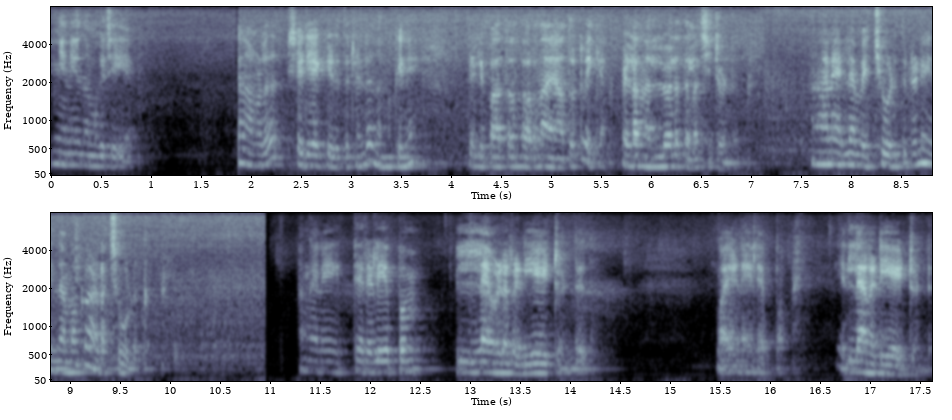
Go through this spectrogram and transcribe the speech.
ഇങ്ങനെ നമുക്ക് ചെയ്യാം. നമ്മൾ ശരിയാക്കി എടുത്തിട്ടുണ്ട്. നമുക്കിനി വെള്ളിപ്പാത്രം തുറന്ന് അതിനകത്തോട്ട് വെക്കാം. വെള്ളം നല്ലപോലെ തിളച്ചിട്ടുണ്ട്. അങ്ങനെ എല്ലാം വെച്ച് കൊടുത്തിട്ടുണ്ട്. ഇനി നമുക്ക് അടച്ചു കൊടുക്കാം. അങ്ങനെ തിരളിയപ്പം എല്ലാം ഇവിടെ റെഡി ആയിട്ടുണ്ട്. വയണയിലപ്പം എല്ലാം റെഡി ആയിട്ടുണ്ട്.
